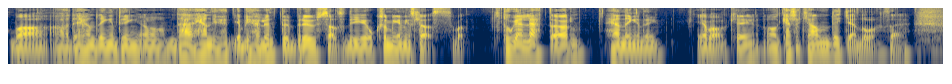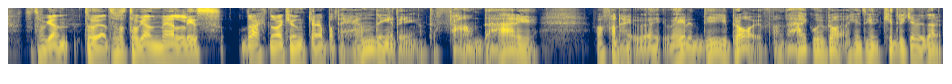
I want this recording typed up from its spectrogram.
Och bara, ah, det händer ingenting. Ja, det här händer, jag blir heller inte brusad, så det är också meningslöst. Så, bara, så tog jag en lätt öl, hände ingenting. Jag bara, okej, ja, kanske jag kan dricka ändå. Så, här. så, tog jag en, tog jag, så tog jag en mellis och drack några klunkar. Och bara, det händer ingenting. Fan, det här är vad fan, vad är det? det är ju bra. ju. Fan, det här går ju bra. Jag kan, ju dricka vidare.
